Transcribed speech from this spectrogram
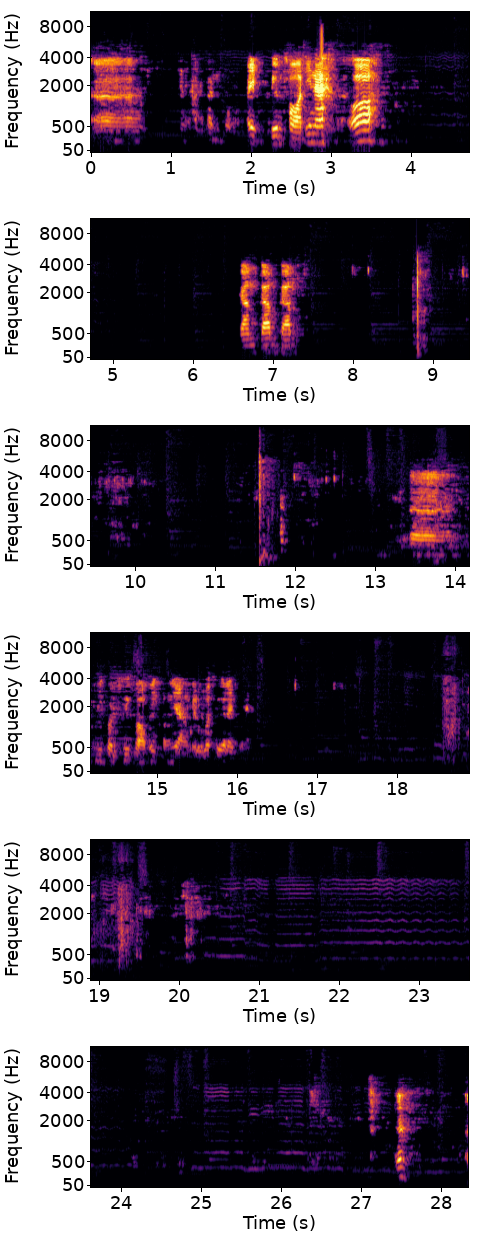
เอเอ่อแข่งขันกันผมเอ้ยลืมถอดนี่นะโอ้กำกำกำเอ่อมีคนซื้อของไปสองอย่างไม่รู้ว่าซื้ออะไรเนี่ย เออเอ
